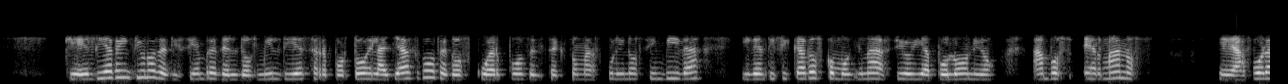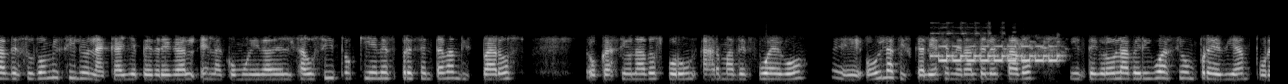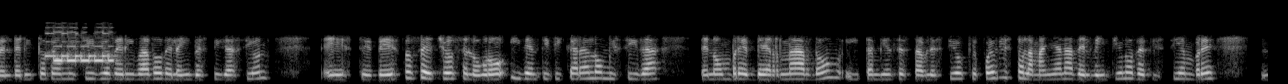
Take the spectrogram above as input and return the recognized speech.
que el día 21 de diciembre del 2010 se reportó el hallazgo de dos cuerpos del sexo masculino sin vida, identificados como Ignacio y Apolonio, ambos hermanos eh, afuera de su domicilio en la calle Pedregal en la comunidad del Saucito, quienes presentaban disparos ocasionados por un arma de fuego. Eh, hoy la Fiscalía General del Estado integró la averiguación previa por el delito de homicidio derivado de la investigación este, de estos hechos. Se logró identificar al homicida de nombre Bernardo y también se estableció que fue visto la mañana del 21 de diciembre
